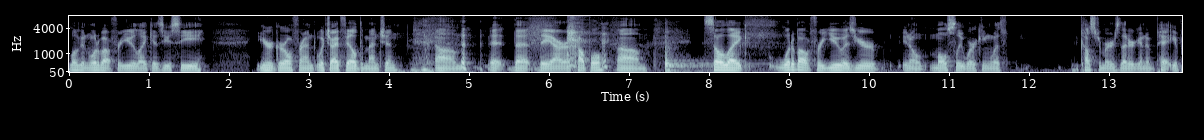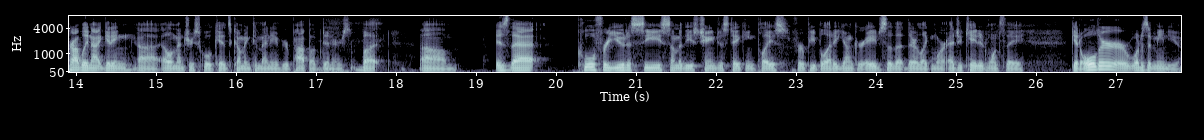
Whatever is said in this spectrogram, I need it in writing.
Loghan, what about for you? Like, as you see your girlfriend, which I failed to mention, um, it, that they are a couple. Um, so, like, what about for you as you're, you know, mostly working with customers that are going to pay? You're probably not getting uh, elementary school kids coming to many of your pop up dinners, but um, is that cool for you to see some of these changes taking place for people at a younger age so that they're like more educated once they get older, or what does it mean to you?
